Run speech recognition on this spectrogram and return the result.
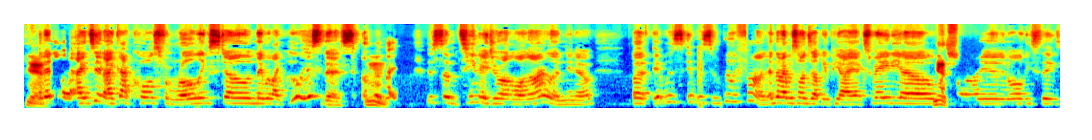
Yeah. But anyway, I did. I got calls from Rolling Stone. They were like, who is this? Mm. like, this is some teenager on Long Island, you know? But it was it was really fun. And then I was on WPIX radio, Yes. And all these things.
